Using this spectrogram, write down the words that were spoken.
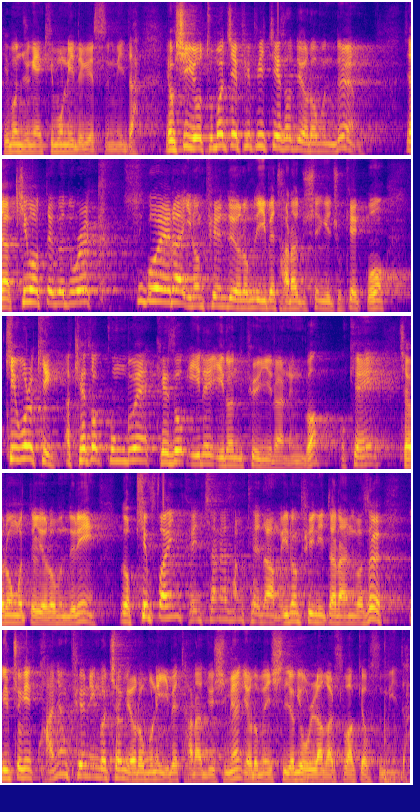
기본 중에 기본이 되겠습니다. 역시 이 두 번째 PPT에서도 여러분들 자, keep up the good work. 수고해라. 이런 표현도 여러분들 입에 달아주시는 게 좋겠고, keep working. 아, 계속 공부해. 계속 일해. 이런 표현이라는 거. 오케이? 자, 이런 것들 여러분들이 또 keep fine. 괜찮은 상태다. 뭐 이런 표현이 있다라는 것을 일종의 관용 표현인 것처럼 여러분의 입에 달아주시면 여러분의 실력이 올라갈 수밖에 없습니다.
